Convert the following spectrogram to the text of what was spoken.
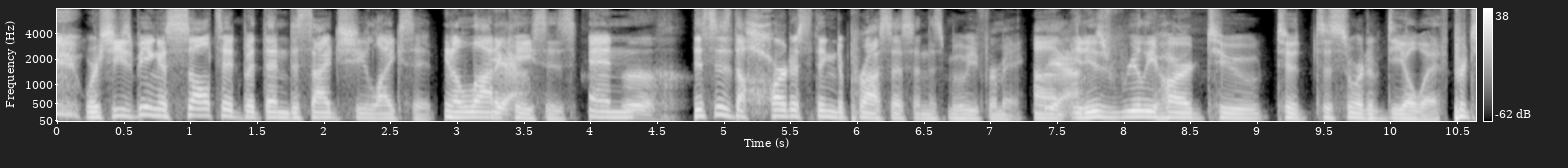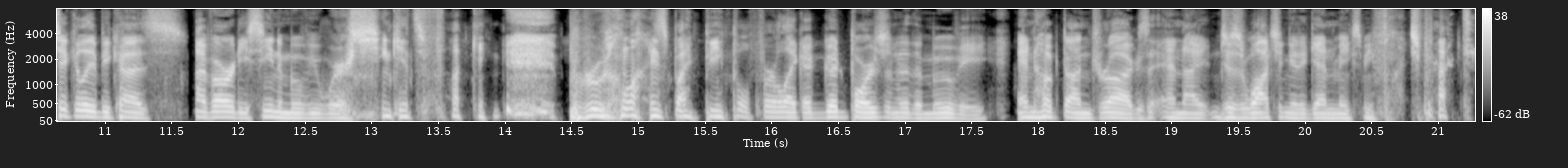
where she's being assaulted, but then decides she likes it in a lot Yeah. of cases, and Ugh. this is the hardest thing to process in this movie for me. Um, Yeah. It is really hard to to to sort of deal with, particularly because I've already seen a movie where she gets fucking brutalized by people for like a good portion of the movie and hooked on drugs, and I just watching it again makes me flashback to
